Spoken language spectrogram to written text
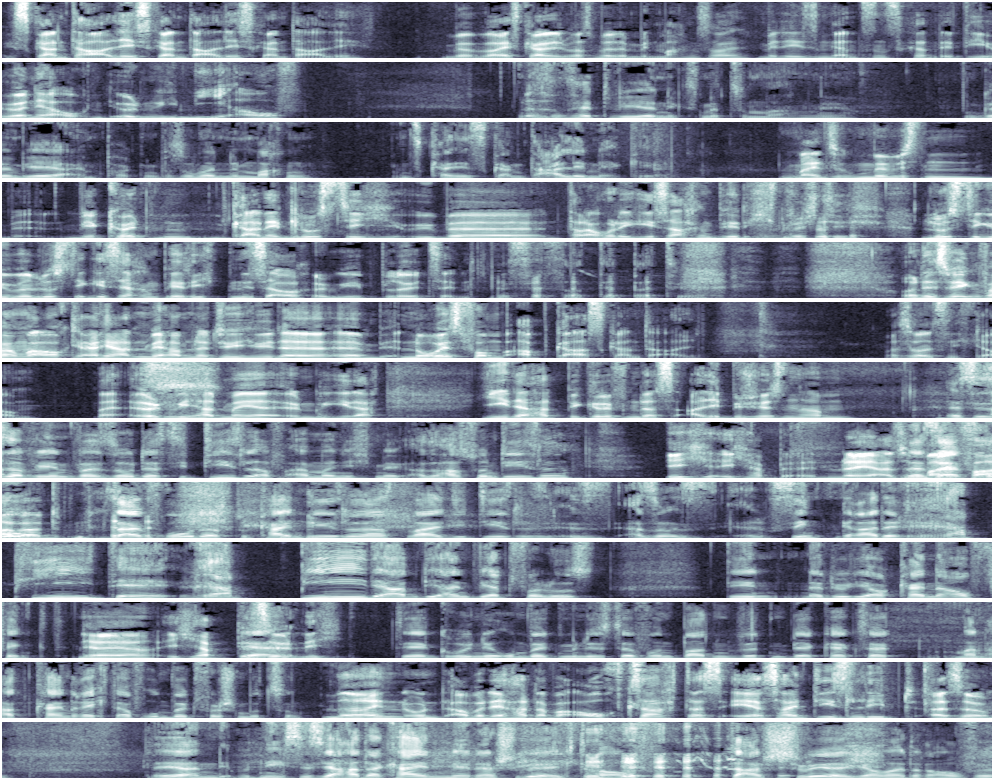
Skandale, Skandale, Skandale. Man weiß gar nicht, was man damit machen soll, mit diesen ganzen Skandalen. Die hören ja auch irgendwie nie auf. Also, sonst hätten wir ja nichts mehr zu machen. Ja. Dann können wir ja einpacken. Was soll man denn machen, wenn es keine Skandale mehr gibt? Meinst du, wir müssen, wir könnten gar nicht lustig über traurige Sachen berichten. Richtig. lustig über lustige Sachen berichten ist auch irgendwie Blödsinn. Das ist auch deppert, ja. Und deswegen fangen wir auch gleich an. Wir haben natürlich wieder äh, Neues vom Abgasskandal. Man soll es nicht glauben. Weil irgendwie hat man ja irgendwie gedacht, jeder hat begriffen, dass alle beschissen haben. Es ist auf jeden Fall so, dass die Diesel auf einmal nicht mehr. Also hast du einen Diesel? Ich, ich habe, äh, naja, also Na, mein sei Fahrrad. Froh, sei froh, dass du keinen Diesel hast, weil die Diesel, also sinken gerade rapide, rapide haben die einen Wertverlust, den natürlich auch keiner auffängt. Ja, ja, ich habe persönlich. Der grüne Umweltminister von Baden-Württemberg hat gesagt, man hat kein Recht auf Umweltverschmutzung. Nein, und aber der hat aber auch gesagt, dass er sein Diesel liebt. Also naja, nächstes Jahr hat er keinen mehr, da schwöre ich drauf. da schwöre ich aber drauf.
